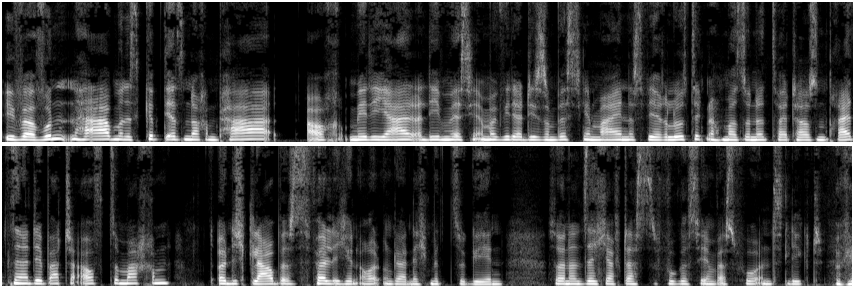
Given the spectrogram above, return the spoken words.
überwunden haben. Und es gibt jetzt noch ein paar, auch medial erleben wir es ja immer wieder, die so ein bisschen meinen, es wäre lustig, nochmal so eine 2013er Debatte aufzumachen. Und ich glaube, es ist völlig in Ordnung, da nicht mitzugehen, sondern sich auf das zu fokussieren, was vor uns liegt. Okay,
